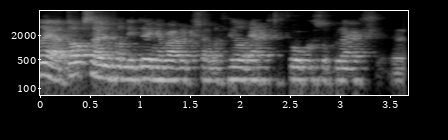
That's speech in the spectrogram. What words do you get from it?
nou ja, dat zijn van die dingen waar ik zelf heel erg de focus op leg. Uh,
